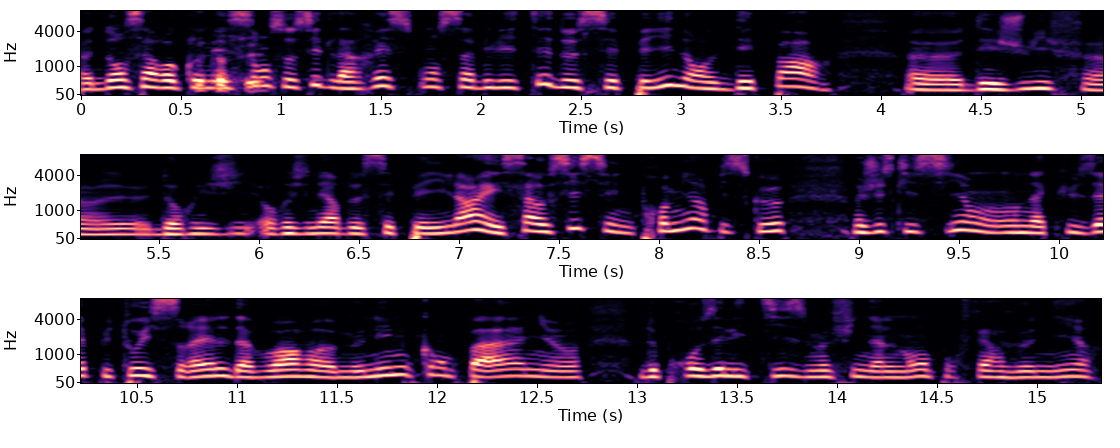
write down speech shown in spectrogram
euh, dans sa reconnaissance aussi de la responsabilité de ces pays dans le départ des Juifs originaires de ces pays-là. Et ça aussi, c'est une première, puisque jusqu'ici, on, accusait plutôt Israël d'avoir mené une campagne de prosélytisme finalement pour faire venir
